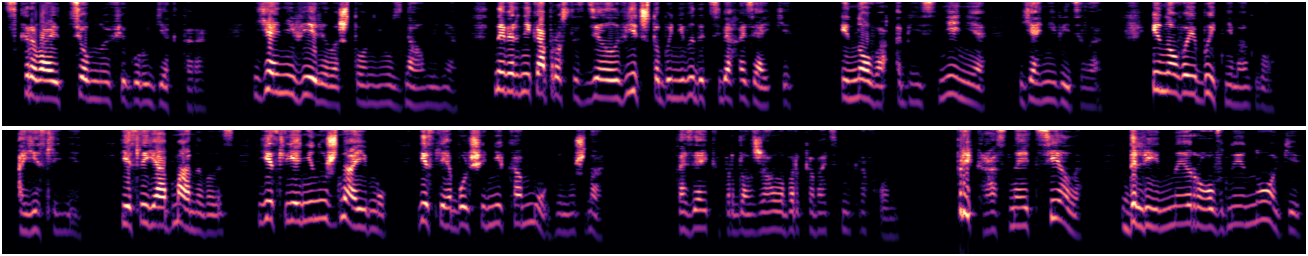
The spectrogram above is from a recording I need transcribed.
скрывает темную фигуру Гектора. Я не верила, что он не узнал меня. Наверняка просто сделал вид, чтобы не выдать себя хозяйке. Иного объяснения я не видела. Иного и быть не могло. А если нет? Если я обманывалась? Если я не нужна ему? Если я больше никому не нужна? Хозяйка продолжала ворковать в микрофон. Прекрасное тело, длинные ровные ноги,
